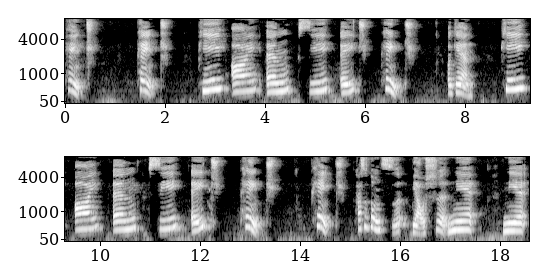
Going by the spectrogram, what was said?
pinch，pinch，p i n c h，pinch。Again，p i n c h，pinch，pinch，它是动词，表示捏捏。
